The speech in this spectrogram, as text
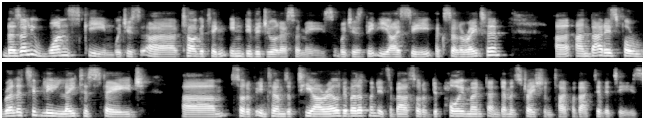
there's only one scheme which is uh, targeting individual SMEs, which is the EIC Accelerator. Uh, and that is for relatively later stage, um, sort of in terms of TRL development, it's about sort of deployment and demonstration type of activities.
